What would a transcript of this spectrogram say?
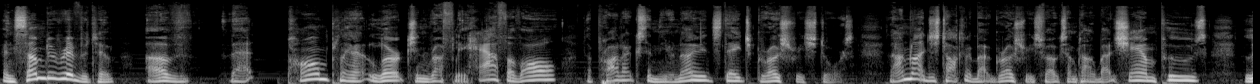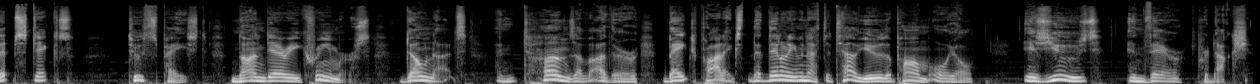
And some derivative of that palm plant lurks in roughly half of all the products in the United States grocery stores. I'm not just talking about groceries, folks. I'm talking about shampoos, lipsticks, toothpaste, non dairy creamers, donuts, and tons of other baked products that they don't even have to tell you the palm oil is used in their production.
